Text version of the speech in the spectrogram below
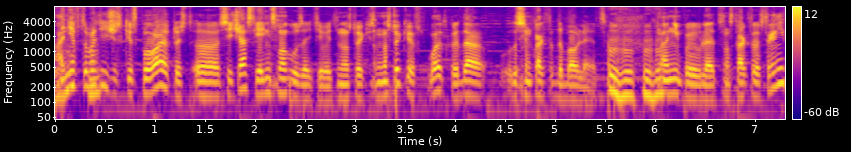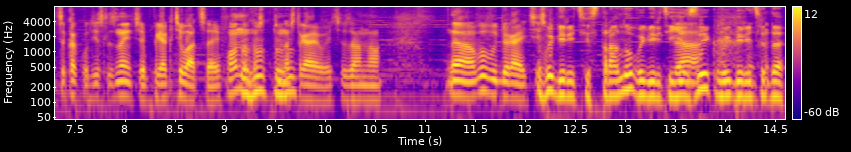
Они автоматически всплывают. То есть э, сейчас я не смогу зайти в эти настройки. Настройки всплывают, когда сим-карта добавляется. Они появляются на стартовой странице, как вот если, знаете, при активации iPhone настраиваете заново. Вы выбираете. Выберите страну, выберите да. язык, выберите да,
